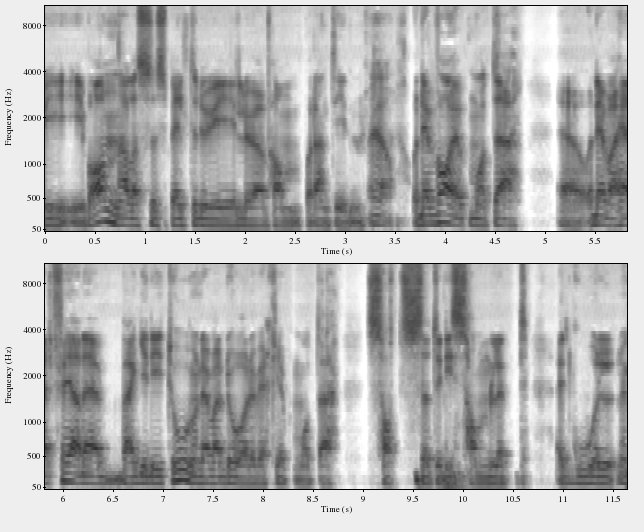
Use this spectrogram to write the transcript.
i, i Brann, eller så spilte du i Løvham på den tiden. Ja. Og det var jo på en måte eh, Og det var helt fair, det begge de to, men det var da det virkelig på en måte satset, og de samlet, et gode,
